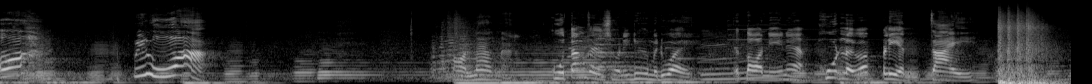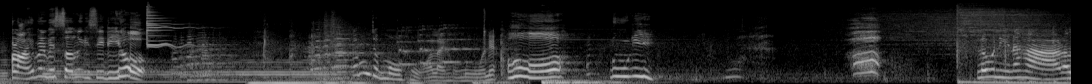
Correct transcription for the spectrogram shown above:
เออ ไม่รู้อะ ตอนแรกนะ กูตั้งใจจะชวนไอ้ดื้อมาด้วย อืม แต่ตอนนี้เนี่ย พูดเลยว่าเปลี่ยนใจ ปล่อยให้มันไปเซิร์ฟอีซีดีเถอะ แล้วมึงจะโมโหอะไรของมึงวะเนี่ย โอ้โห ดูดิ แล้ววันนี้นะคะเรา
